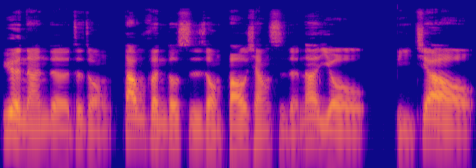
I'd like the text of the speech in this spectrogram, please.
越南的这种大部分都是这种包厢式的，那有比较。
